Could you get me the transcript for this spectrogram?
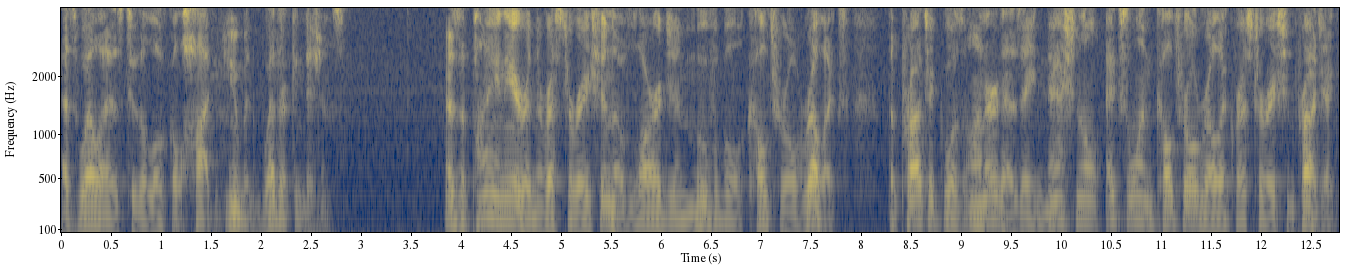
as well as to the local hot and humid weather conditions. As a pioneer in the restoration of large and movable cultural relics, the project was honored as a National Excellent Cultural Relic Restoration Project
